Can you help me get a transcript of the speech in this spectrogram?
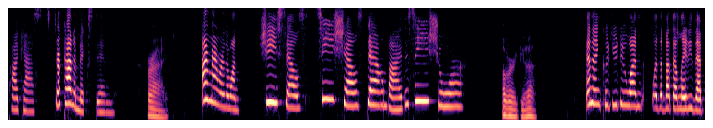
podcasts, they're kind of mixed in. Right. I remember the one, she sells seashells down by the seashore. Oh, very good. And then could you do one with about the lady that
